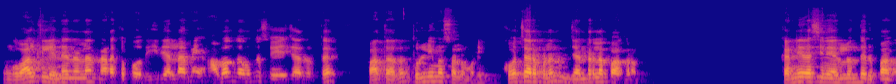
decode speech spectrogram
உங்க வாழ்க்கையில என்னென்னலாம் நடக்க போகுது? இது எல்லாமே அவங்க சுய ஜாதகத்தை பார்த்தாதான் துல்லியமா சொல்ல முடியும். கோச்சார பலன் ஜென்ரலா பாக்குறோம். கன்னிராசி நேர்கள் வந்து இருப்பாங்க.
